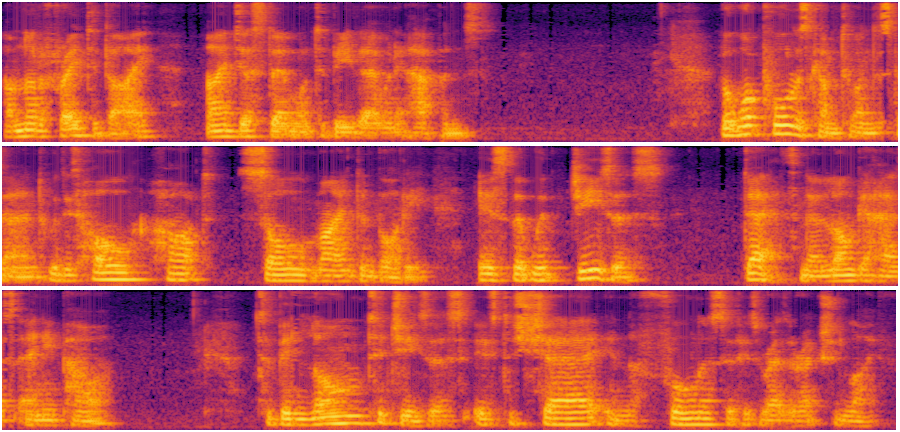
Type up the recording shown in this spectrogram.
I'm not afraid to die, I just don't want to be there when it happens. But what Paul has come to understand with his whole heart, soul, mind, and body is that with Jesus, death no longer has any power. To belong to Jesus is to share in the fullness of his resurrection life.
